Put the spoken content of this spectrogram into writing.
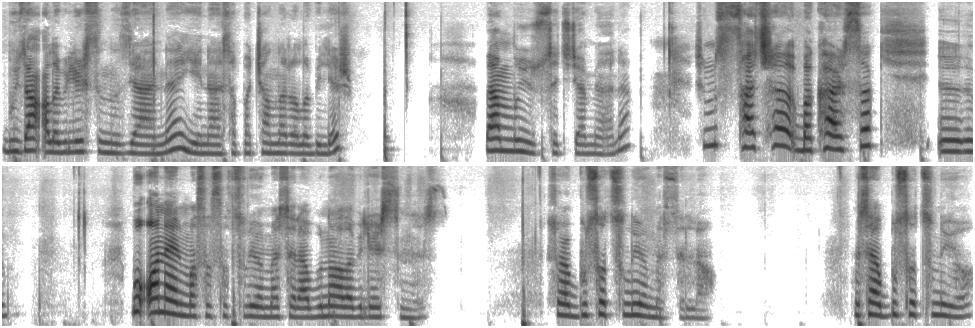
Bu yüzden alabilirsiniz yani. Yeni hesap açanlar alabilir. Ben bu yüzü seçeceğim yani. Şimdi saça bakarsak e, bu 10 elmasa satılıyor mesela. Bunu alabilirsiniz. Sonra bu satılıyor mesela. Mesela bu satılıyor.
